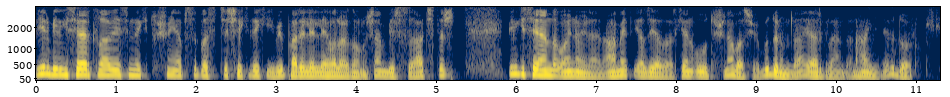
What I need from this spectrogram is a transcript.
Bir bilgisayar klavyesindeki tuşun yapısı basitçe şekildeki gibi paralel levhalardan oluşan bir sığaçtır. Bilgisayarında oyun oynayan Ahmet yazı yazarken U tuşuna basıyor. Bu durumda yargılarından hangileri doğru olur?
